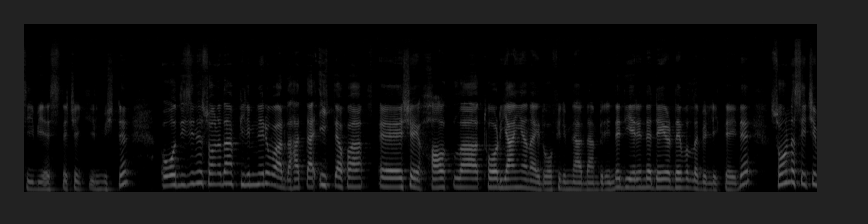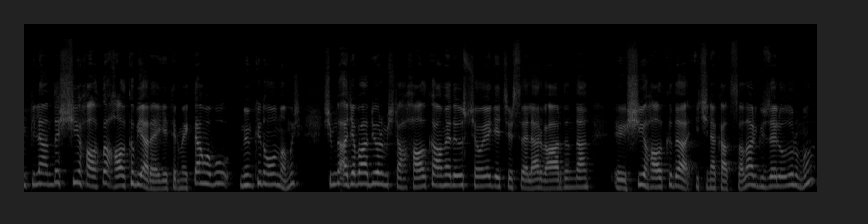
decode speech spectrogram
CBS'te çekilmişti. O dizinin sonradan filmleri vardı. Hatta ilk defa e, şey Hulk'la Thor yan yanaydı o filmlerden birinde. Diğerinde Daredevil'la birlikteydi. Sonrası için planda She-Hulk'la Hulk'ı bir araya getirmekti ama bu mümkün olmamış. Şimdi acaba diyorum işte Hulk'ı Amadeus Cho'ya geçirseler ve ardından e, She-Hulk'ı da içine katsalar güzel olur mu?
